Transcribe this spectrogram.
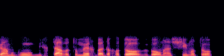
גם הוא מכתב התומך בהדחתו, ובו הוא מאשים אותו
